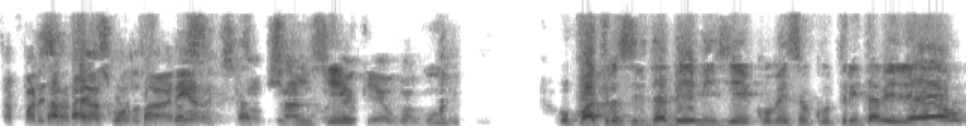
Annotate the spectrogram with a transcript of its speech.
Tá aparecendo tá até as contas da arena, que você não sabe como é que é o bagulho? O patrocínio da BMG começou com 30 milhões,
